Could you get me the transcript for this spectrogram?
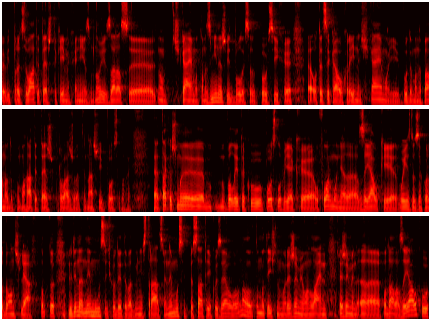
е, відпрацювати теж такий механізм. Ну і зараз е, ну, чекаємо, там зміни ж відбулися по всіх ОТЦК України. Чекаємо і будемо напевно допомагати теж впроваджувати наші послуги. Е, Також ми ввели таку послугу, як е, оформлення заявки виїзду за кордон шлях. Тобто людина не мусить ходити в адміністрацію, не мусить писати якусь заяву. Вона в автоматичному режимі онлайн режимі е, подала заявку.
